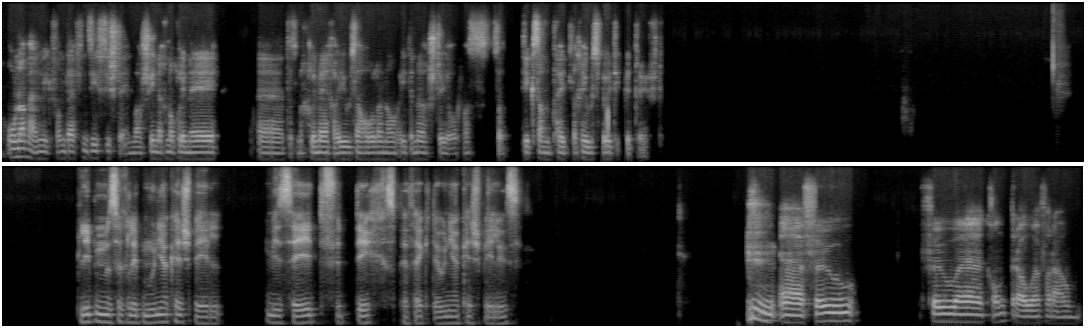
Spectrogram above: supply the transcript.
unabhängig vom Defensivsystem wahrscheinlich noch ein bisschen mehr, äh, dass man ein bisschen mehr rausholen kann in den nächsten Jahren, was so die gesamtheitliche Ausbildung betrifft. Bleiben wir so ein bisschen beim Unihockey-Spiel. Wie sieht für dich das perfekte Unihockey-Spiel aus? äh, viel, viel äh, Kontrolle vor allem.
